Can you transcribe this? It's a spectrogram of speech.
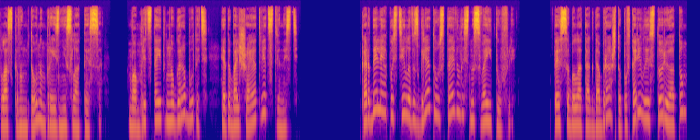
Ласковым тоном произнесла Тесса. «Вам предстоит много работать, это большая ответственность. Корделия опустила взгляд и уставилась на свои туфли. Тесса была так добра, что повторила историю о том,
